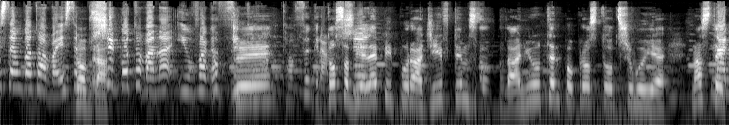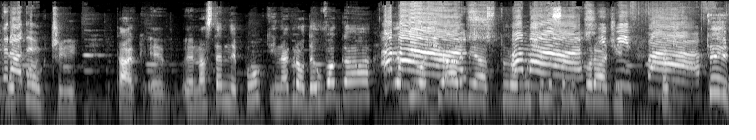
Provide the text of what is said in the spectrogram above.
jestem gotowa, jestem Dobra. przygotowana i uwaga, Czy wygram to, wygram. Kto sobie Czy- lepiej poradzi w tym zadaniu, ten po prostu otrzymuje następny Nagrodę. punkt, czyli tak, y, y, następny punkt i nagrodę. Uwaga, pojawiła się armia, z którą musimy sobie poradzić. Tak, ty,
